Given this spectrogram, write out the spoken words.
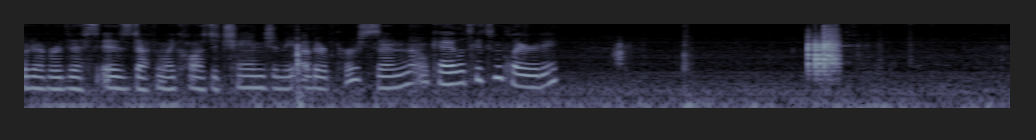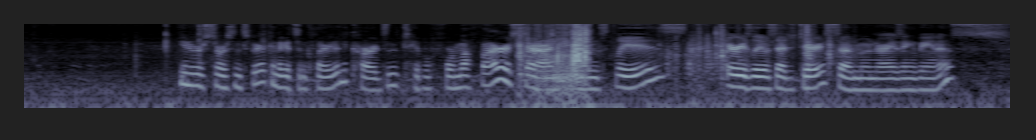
whatever this is definitely caused a change in the other person. Okay, let's get some clarity. Universe, Source, and Spirit, can I get some clarity in the cards in the table for my fire signs, please? Aries, Leo, Sagittarius, Sun, Moon, Rising, Venus.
